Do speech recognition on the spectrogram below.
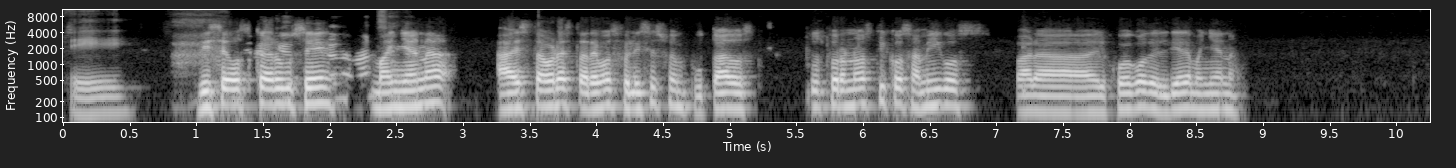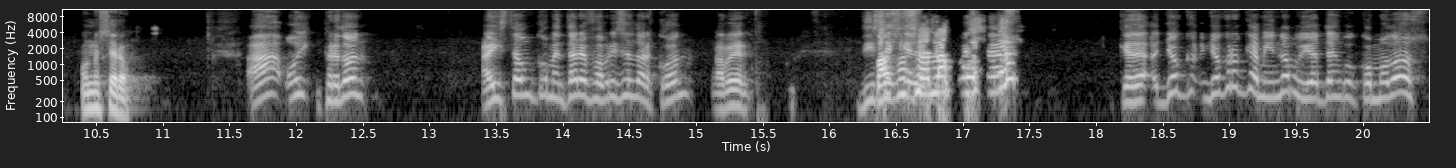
Sí. Dice Oscar Uce, gran avance. mañana a esta hora estaremos felices o emputados. Tus pronósticos, amigos, para el juego del día de mañana. 1-0. Ah, uy, perdón. Ahí está un comentario de Fabricio Darcón. A ver. Dice ¿Vas a hacer la apuesta- que yo, yo creo que a mi novio yo tengo como dos.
